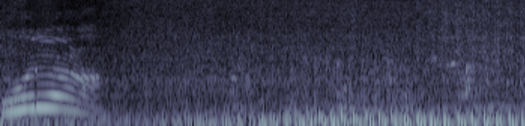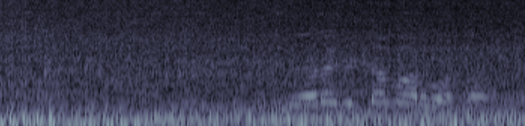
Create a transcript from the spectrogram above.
കൂരി വേണോ? വേറെ കിട്ടാൻ ഇല്ല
